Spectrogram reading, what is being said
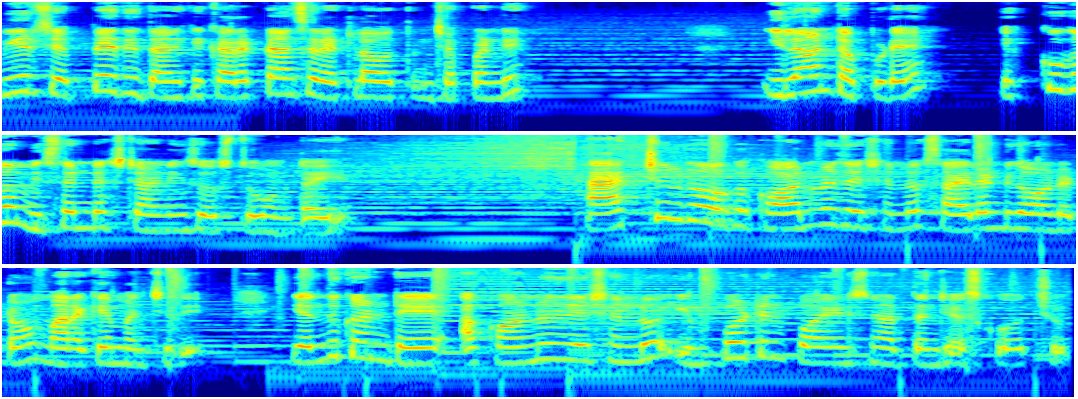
మీరు చెప్పేది దానికి కరెక్ట్ ఆన్సర్ ఎట్లా అవుతుంది చెప్పండి? ఇలాంటప్పుడే ఎక్కువగా మిస్అండర్స్టాండింగ్స్ వస్తూ ఉంటాయి. యాక్చువల్గా ఒక కాన్వర్జేషన్లో సైలెంట్గా ఉండటం మనకే మంచిది. ఎందుకంటే ఆ కాన్వర్జేషన్లో ఇంపార్టెంట్ పాయింట్స్ని అర్థం చేసుకోవచ్చు.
